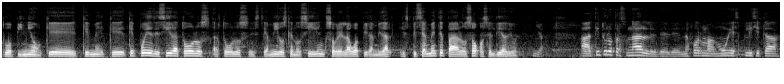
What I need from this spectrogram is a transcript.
tu opinión? ¿Qué, qué, qué, puedes decir a todos los, a todos los este, amigos que nos siguen sobre el agua piramidal, especialmente para los ojos el día de hoy? Ya. A título personal, de, de una forma muy explícita,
